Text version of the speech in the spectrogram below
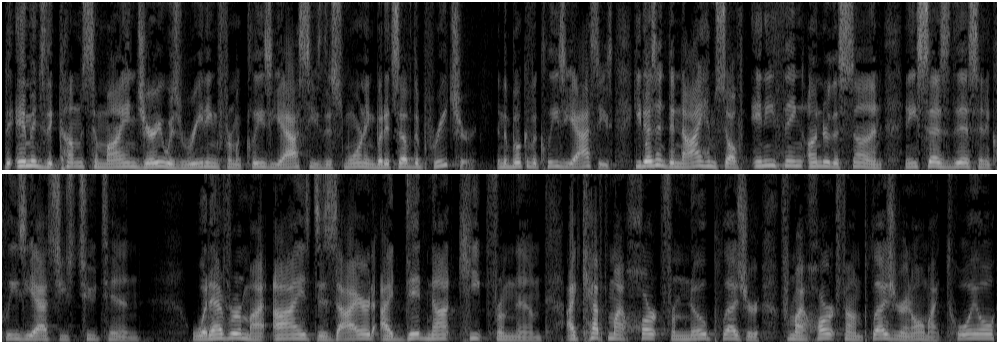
The image that comes to mind, Jerry was reading from Ecclesiastes this morning, but it's of the preacher in the book of Ecclesiastes. He doesn't deny himself anything under the sun, and he says this in Ecclesiastes 2:10. Whatever my eyes desired, I did not keep from them. I kept my heart from no pleasure, for my heart found pleasure in all my toil,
